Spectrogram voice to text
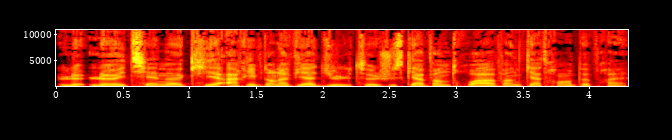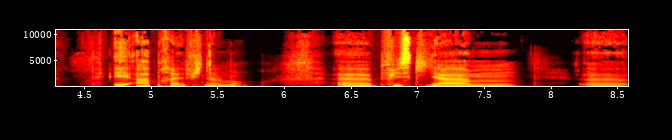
le, le Étienne qui arrive dans la vie adulte jusqu'à 23, 24 ans à peu près, et après finalement, euh, puisqu'il y a, euh,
